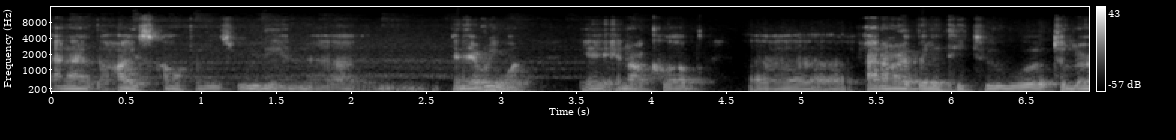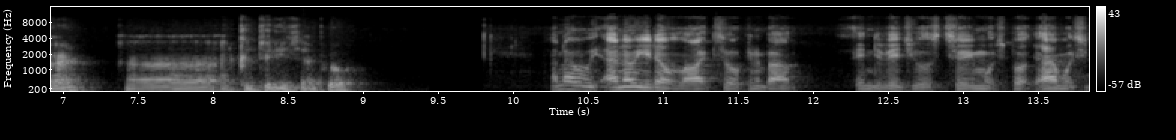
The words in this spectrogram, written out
and I have the highest confidence really in uh, in everyone in, in our club and our ability to to learn and continue to improve. I know I know you don't like talking about individuals too much, but how much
